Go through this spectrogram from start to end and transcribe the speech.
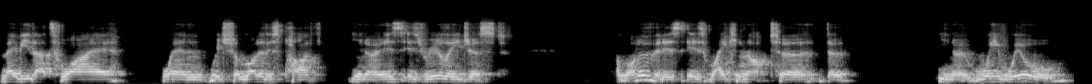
maybe that's why when which a lot of this path, you know, is is really just a lot of it is is waking up to the, you know, we will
